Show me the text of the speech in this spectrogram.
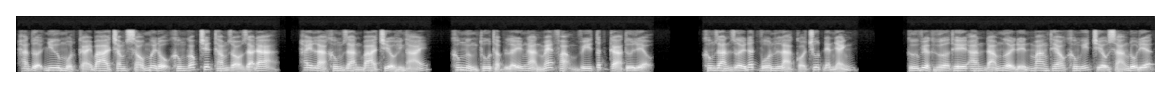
Hắn tựa như một cái 360 độ không góc chết thăm dò dạ đạ, hay là không gian ba chiều hình thái, không ngừng thu thập lấy ngàn mét phạm vi tất cả tư liệu. Không gian dưới đất vốn là có chút đen nhánh. Cứ việc hứa thế an đám người đến mang theo không ít chiếu sáng đồ điện,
